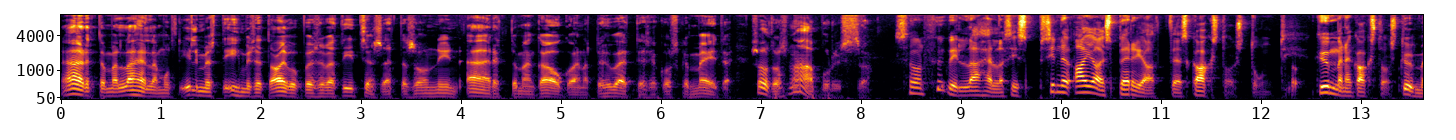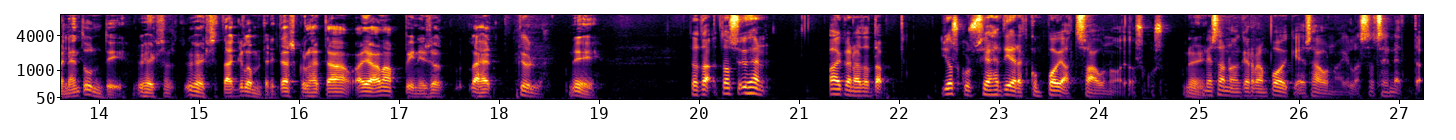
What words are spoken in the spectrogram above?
Äärettömän lähellä, mutta ilmeisesti ihmiset aivopesevät itsensä, että se on niin äärettömän kaukana, että hyvä, ettei se koske meitä. Se on tuossa naapurissa. Se on hyvin lähellä. Siis sinne ajaisi periaatteessa 12 tuntia. 10-12 tuntia. 10 tuntia, 900, 900 kilometriä. Tässä kun lähdetään ajaa Lappiin, niin se on lähet... Kyllä. Niin, Tuossa tota, yhden aikana, tota, joskus, sähän tiedät, kun pojat saunoo joskus. Niin. Me sanoin kerran poikien saunaillassa sen, että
